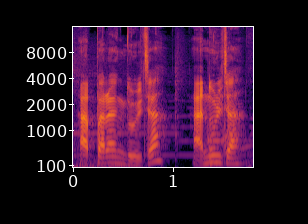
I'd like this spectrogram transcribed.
아빠랑 놀자 안 놀자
